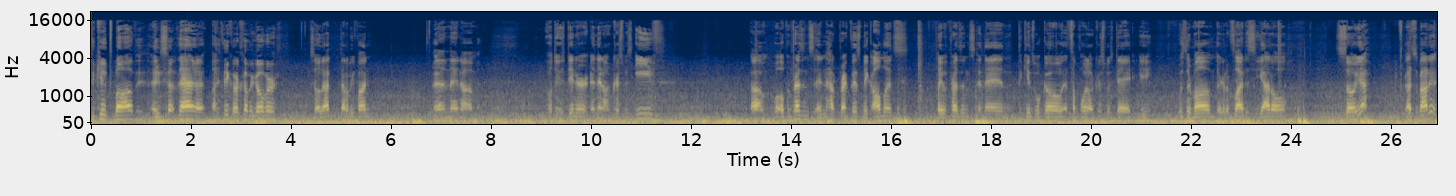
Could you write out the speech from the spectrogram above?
The kids' mom and stepdad, I think, are coming over, so that that'll be fun. And then um, we'll do dinner, and then on Christmas Eve, um, we'll open presents and have breakfast, make omelets, play with presents, and then the kids will go at some point on Christmas Day with their mom. They're gonna fly to Seattle. So yeah, that's about it.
